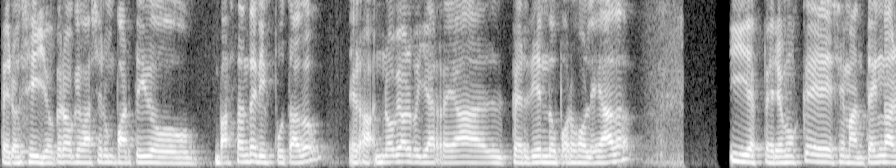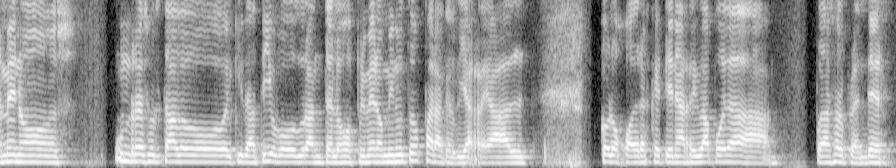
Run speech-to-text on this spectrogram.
Pero sí, yo creo que va a ser un partido bastante disputado. No veo al Villarreal perdiendo por goleada y esperemos que se mantenga al menos un resultado equitativo durante los primeros minutos para que el Villarreal, con los jugadores que tiene arriba, pueda, pueda sorprender.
